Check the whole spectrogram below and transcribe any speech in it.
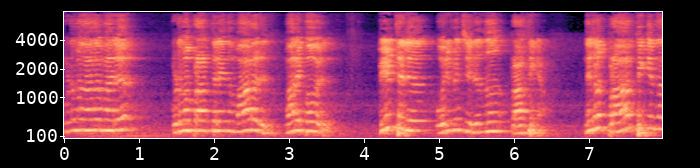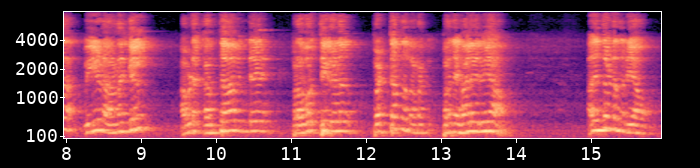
കുടുംബനാഥന്മാര് കുടുംബ പ്രാർത്ഥനയിൽ നിന്ന് മാറരുത് മാറിപ്പോവരുത്. വീട്ടിൽ ഒരുമിച്ചിരുന്ന് പ്രാർത്ഥിക്കണം. നിങ്ങൾ പ്രാർത്ഥിക്കുന്ന വീടാണെങ്കിൽ അവിടെ കർത്താവിന്റെ പ്രവൃത്തികൾ പെട്ടെന്ന് നടക്കും. പറഞ്ഞ ഹാലേലുയ അതെന്തുകൊണ്ടെന്നറിയാമോ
